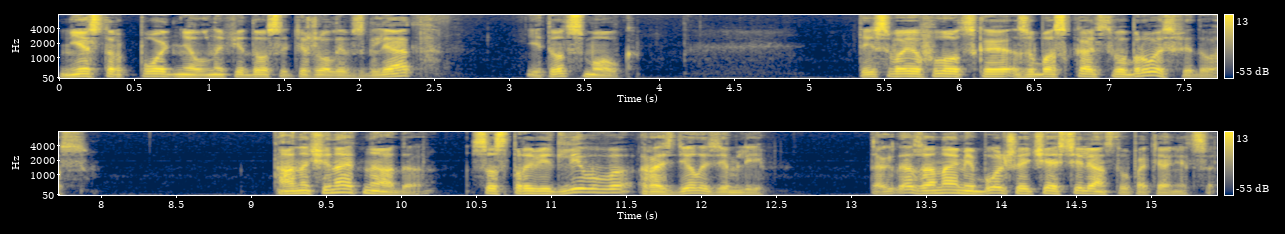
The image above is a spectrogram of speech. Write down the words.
Нестор поднял на Федоса тяжелый взгляд, и тот смолк. Ты свое флотское зубоскальство брось, Федос. А начинать надо со справедливого раздела земли. Тогда за нами большая часть селянства потянется.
